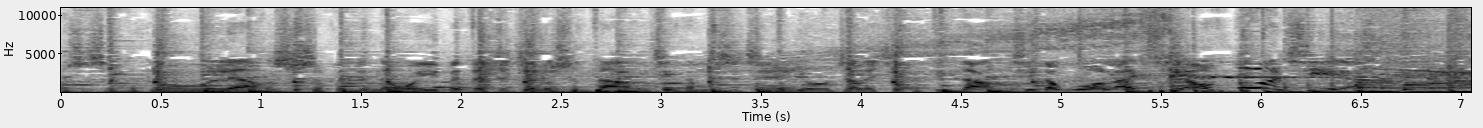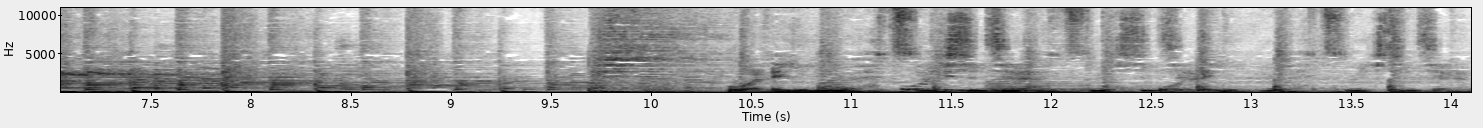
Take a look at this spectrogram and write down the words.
不是，是非非难我一杯，在这街路上荡。惊叹不是今日犹如，将来气氛停当，期待我来桥段些。我的音乐最新鲜，我的音乐最新鲜。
